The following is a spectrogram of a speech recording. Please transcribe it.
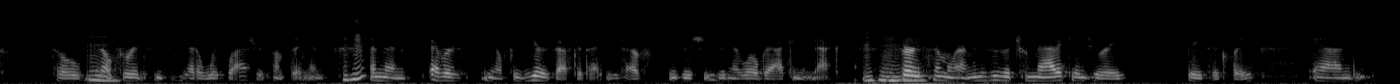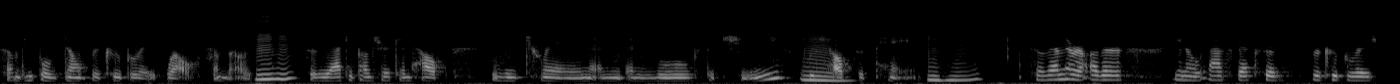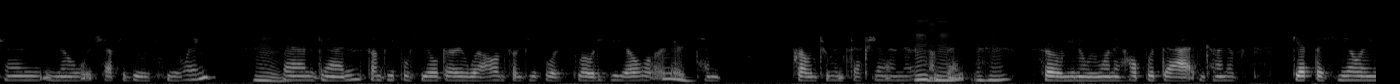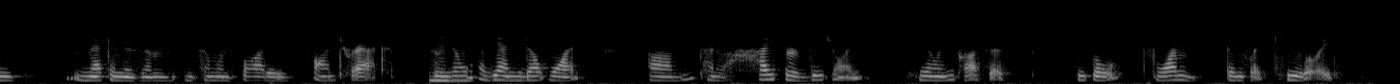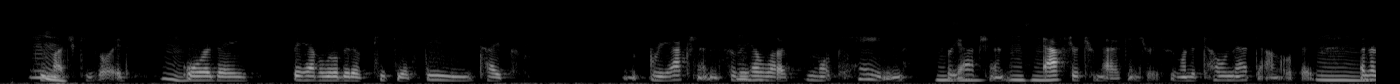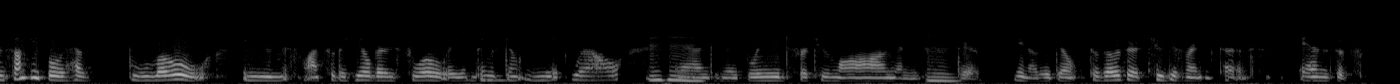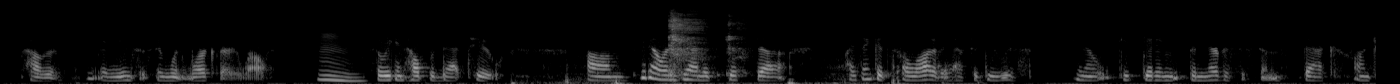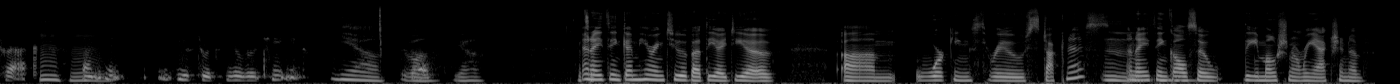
So you know, for instance, if you had a whiplash or something, and Mhm. and then ever you know for years after that, you have these issues in your low back and your neck. mm-hmm. Very similar. I mean, this is a traumatic injury, basically, and some people don't recuperate well from those. Mm-hmm. So the acupuncture can help retrain and, and move the chi, which helps with pain. Mm-hmm. So then there are other, you know, aspects of recuperation, you know, which have to do with healing. Mm. And again, some people heal very well, and some people are slow to heal, or they're tend, prone to infection or something. Mm-hmm. So, you know, we want to help with that and kind of get the healing mechanism in someone's body on track. So you don't, again, you don't want um, kind of a hyper vigilant healing process. People form things like keloid, too much keloid, or they they have a little bit of PTSD type reaction, so they have a mm-hmm. lot of more pain mm-hmm. reaction mm-hmm. after traumatic injury. So we want to tone that down a little bit. Mm. And then some people have low immune response, so they heal very slowly and things mm. don't knit well, Mm-hmm. and they bleed for too long, and mm. they're you know they don't. So those are two different kind of ends of how the immune system wouldn't work very well. Mm. So we can help with that too. Um, you know, and again, it's just uh, I think it's a lot of it has to do with you know get, getting the nervous system back on track Mm-hmm. and in, used to its new routine. yeah Well, yeah. and I think I'm hearing too about the idea of um, working through stuckness, and I think also the emotional reaction of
